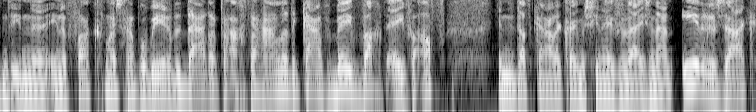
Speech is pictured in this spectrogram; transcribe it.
3.000 in, in een vak. Maar ze gaan proberen de dader te achterhalen. De KNVB wacht even af. En in dat kader kan je misschien even wijzen naar een eerdere andere zaak,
